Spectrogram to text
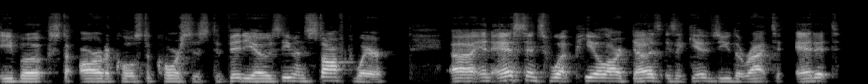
ebooks to articles to courses to videos, even software. Uh, in essence, what PLR does is it gives you the right to edit,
